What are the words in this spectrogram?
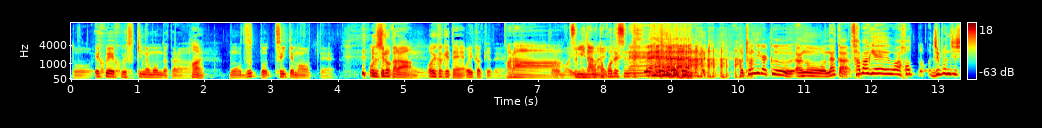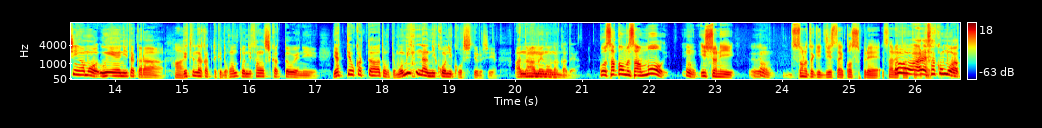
と FF 好きなもんだから、はい。もうずっとついて回ってお後ろからうん。追いかけて。追いかけて。あらこれもいい罪なじゃない男ですね。とにかくあのなんかサバゲーはほっ自分自身はもう運営にいたからはい。出てなかったけど本当に楽しかった上にやってよかったなと思ってもうみんなニコニコしてるしあんな雨の中で。こうサコムさんもうん。一緒にうん。その時実際コスプレされたああれサコムは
